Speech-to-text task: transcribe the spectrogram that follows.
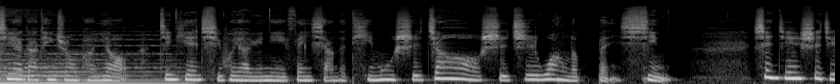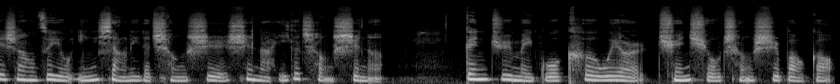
亲爱的听众朋友，今天齐慧要与你分享的题目是“骄傲使之忘了本性”。现今世界上最有影响力的城市是哪一个城市呢？根据美国克威尔全球城市报告，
